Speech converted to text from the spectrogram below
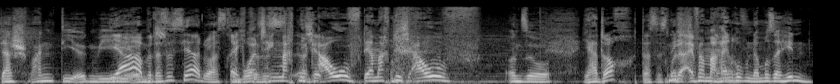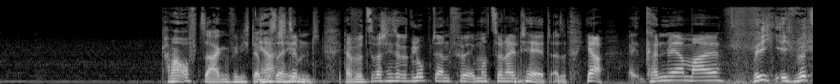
da schwankt die irgendwie. Ja, aber das ist ja, du hast recht. Boateng ist, macht nicht okay. auf, der macht nicht auf. Und so. Ja, doch, das ist nicht. Oder einfach mal ja. reinrufen, da muss er hin. Kann man oft sagen, finde ich, da Ja, muss er stimmt. Da wird sie wahrscheinlich sogar gelobt werden für Emotionalität. Also ja, können wir mal. hin. Will ich ich würde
